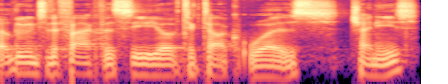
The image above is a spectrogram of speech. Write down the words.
alluding to the fact that the CEO of TikTok was Chinese,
